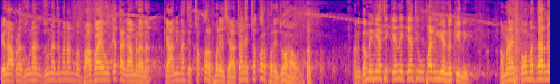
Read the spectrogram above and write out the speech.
પેલા આપણા જૂના જૂના જમાનામાં ભાભા એવું કહેતા ગામડાના કે આની માથે ચક્કર ફરે છે, અટાણે ચક્કર ફરે, જો હાવ. અને ગમે ત્યાંથી કેને ક્યાંથી ઉપાડી લે, નક્કી નહીં. હમણાં એક તોમતદારને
